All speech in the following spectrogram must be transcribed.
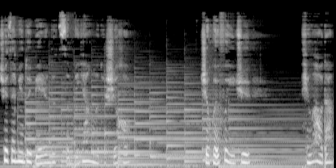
却在面对别人的怎么样了的时候，只回复一句。挺好的。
